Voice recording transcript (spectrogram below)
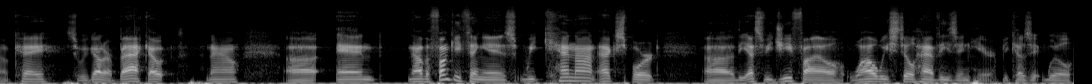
Okay, so we've got our back out now. Uh, and now the funky thing is we cannot export uh, the SVG file while we still have these in here because it will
